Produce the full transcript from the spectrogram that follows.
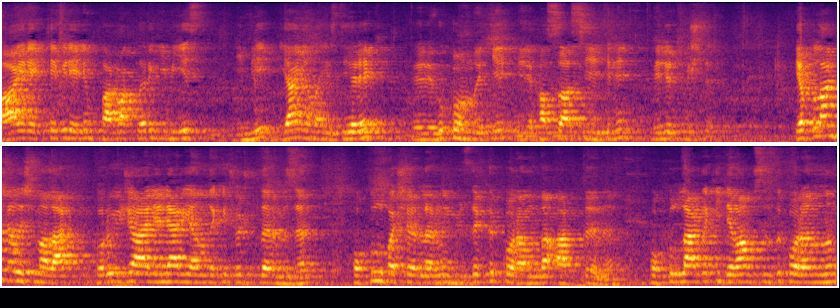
ahirette bir elin parmakları gibiyiz gibi yan yanayız diyerek e, bu konudaki e, hassasiyetini belirtmiştir. Yapılan çalışmalar koruyucu aileler yanındaki çocuklarımızın okul başarılarının %40 oranında arttığını, okullardaki devamsızlık oranının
